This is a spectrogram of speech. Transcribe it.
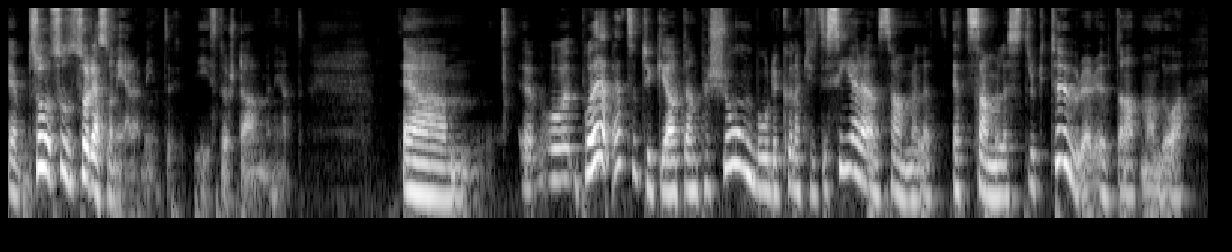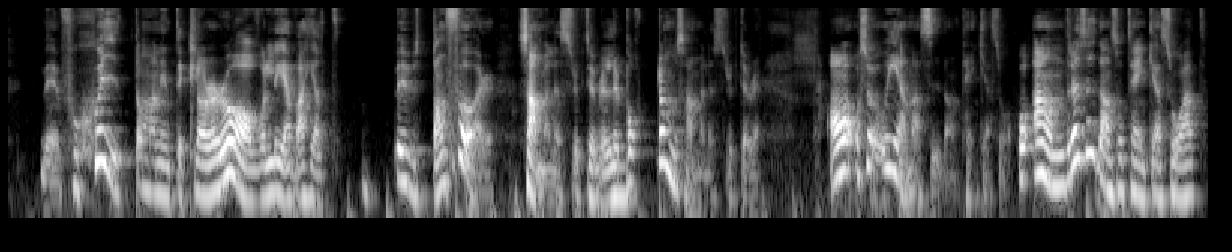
Eh, så, så, så resonerar vi inte i största allmänhet. Um, och på ett sätt så tycker jag att en person borde kunna kritisera en samhället, ett samhälles strukturer utan att man då får skit om man inte klarar av att leva helt utanför samhällets strukturer eller bortom samhällets strukturer. Ja, och så å ena sidan tänker jag så. Å andra sidan så tänker jag så att,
